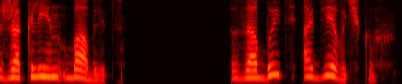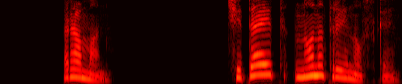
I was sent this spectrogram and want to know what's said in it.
Жаклин Баблиц. «Забыть о девочках». Роман. Читает Нона Троиновская.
